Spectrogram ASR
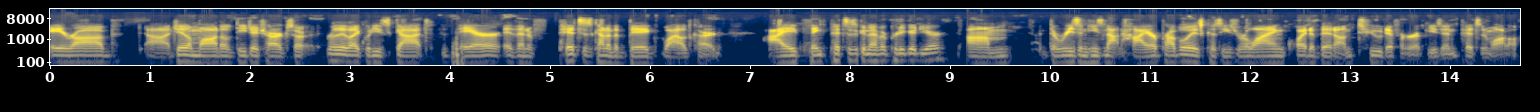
A Rob, uh, Jaylen Waddle, DJ Chark. So really like what he's got there. And then if Pitts is kind of the big wild card. I think Pitts is going to have a pretty good year. Um, the reason he's not higher probably is because he's relying quite a bit on two different rookies in Pitts and Waddle.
